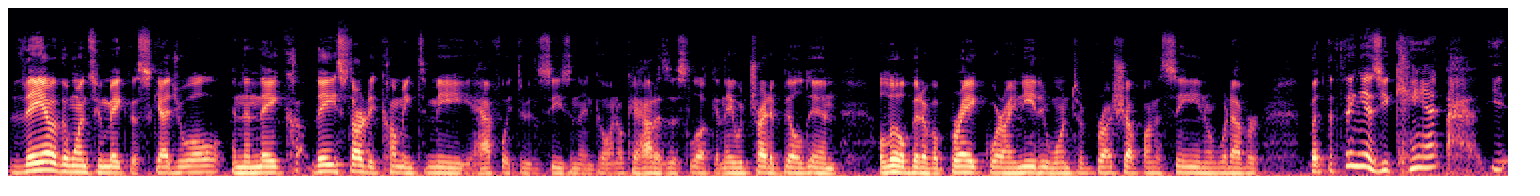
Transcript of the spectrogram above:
they are the ones who make the schedule and then they co- they started coming to me halfway through the season and going okay how does this look and they would try to build in a little bit of a break where i needed one to brush up on a scene or whatever but the thing is you can't you,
